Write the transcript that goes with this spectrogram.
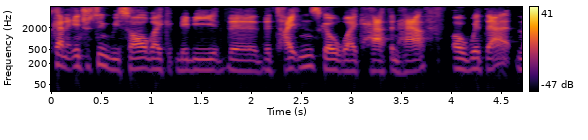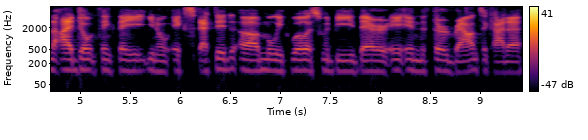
it's kind of interesting. We saw like maybe the the Titans go like half and half uh, with that, and I don't think they you know expected uh, Malik Willis would be there in, in the third round to kind of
